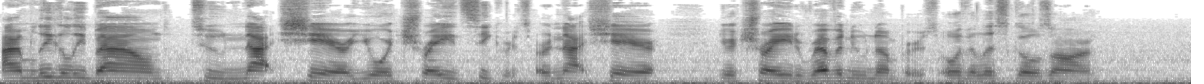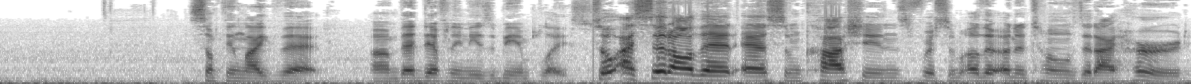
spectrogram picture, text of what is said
I'm legally bound to not share your trade secrets or not share your trade revenue numbers, or the list goes on. Something like that. Um, that definitely needs to be in place. So I said all that as some cautions for some other undertones that I heard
